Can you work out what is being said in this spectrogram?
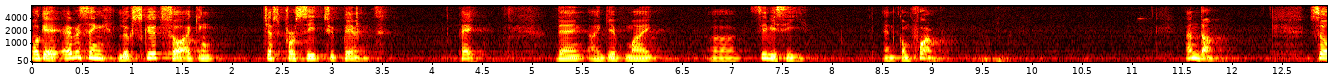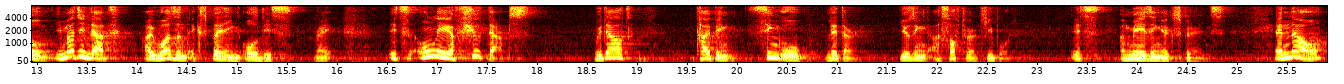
Okay, everything looks good, so I can just proceed to payment, pay. Then I give my uh, CVC and confirm. And done. So imagine that I wasn't explaining all this, right? It's only a few taps without typing single letter using a software keyboard. It's amazing experience. And now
